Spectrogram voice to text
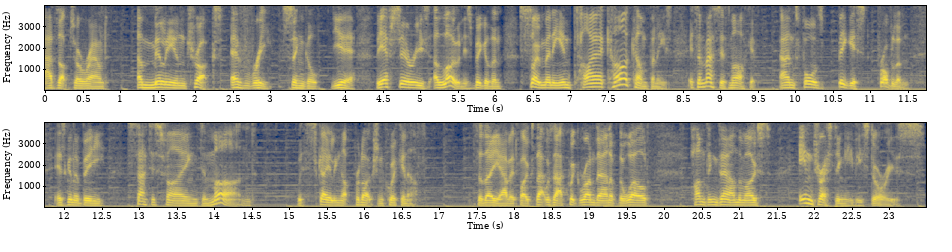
adds up to around a million trucks every single year. The F-Series alone is bigger than so many entire car companies. It's a massive market, and Ford's biggest problem is going to be satisfying demand with scaling up production quick enough. So there you have it folks, that was our quick rundown of the world hunting down the most interesting EV stories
